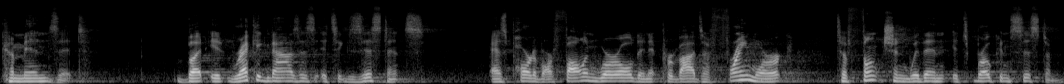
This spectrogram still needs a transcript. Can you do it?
commends it, but it recognizes its existence as part of our fallen world and it provides a framework to function within its broken system.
